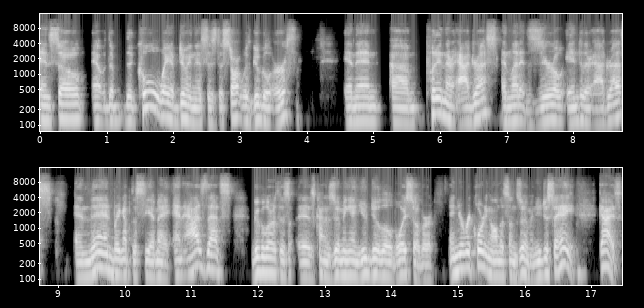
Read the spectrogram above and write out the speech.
and so uh, the the cool way of doing this is to start with Google Earth and then um, put in their address and let it zero into their address and then bring up the CMA. And as that's Google Earth is, is kind of zooming in, you do a little voiceover and you're recording all this on Zoom and you just say, Hey guys,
